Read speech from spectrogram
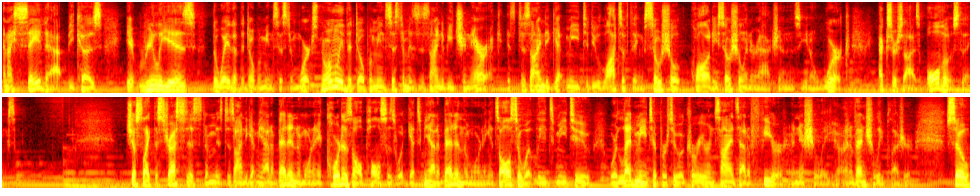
and I say that because it really is the way that the dopamine system works. Normally, the dopamine system is designed to be generic. It's designed to get me to do lots of things, social quality, social interactions, you know, work, exercise, all those things. Just like the stress system is designed to get me out of bed in the morning, a cortisol pulse is what gets me out of bed in the morning. It's also what leads me to, or led me to pursue a career in science out of fear initially yeah. and eventually pleasure. So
